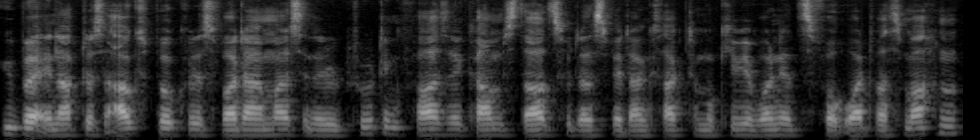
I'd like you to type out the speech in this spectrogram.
über Enactus Augsburg, das war damals in der Recruiting-Phase, kam es dazu, dass wir dann gesagt haben, okay, wir wollen jetzt vor Ort was machen.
